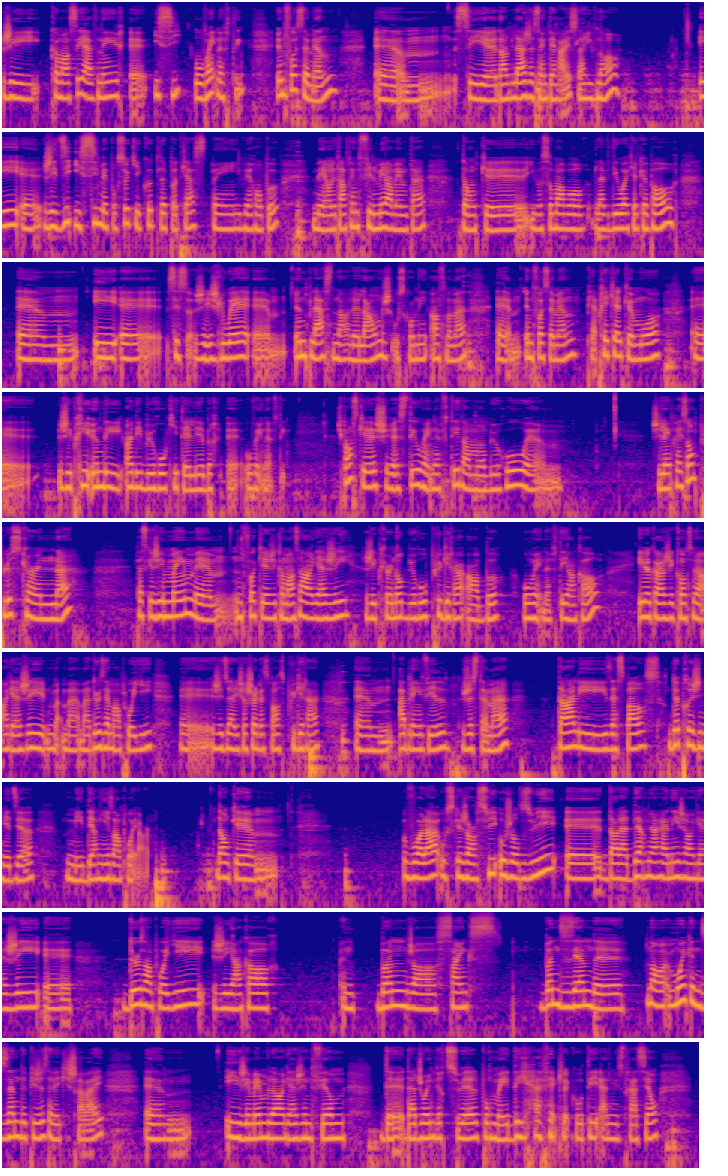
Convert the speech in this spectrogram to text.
j'ai commencé à venir ici, au 29T, une fois semaine. Euh, c'est euh, dans le village de Sainte-Thérèse, la rive nord. Et euh, j'ai dit ici, mais pour ceux qui écoutent le podcast, ben ils verront pas. Mais on est en train de filmer en même temps, donc il va sûrement avoir de la vidéo à quelque part. Et c'est ça, je louais une place dans le lounge où ce qu'on est en ce moment, une fois semaine. Puis après quelques mois, j'ai pris un des bureaux qui était libre au 29T. Je pense que je suis restée au 29T dans mon bureau, euh, j'ai l'impression plus qu'un an. Parce que j'ai même, euh, une fois que j'ai commencé à engager, j'ai pris un autre bureau plus grand en bas, au 29T encore. Et là, quand j'ai continué à engager ma, deuxième employée, euh, j'ai dû aller chercher un espace plus grand à Blainville, justement, dans les espaces de Projimédia, mes derniers employeurs. Donc, voilà où ce que j'en suis aujourd'hui. Euh, dans la dernière année, j'ai engagé euh, deux employés. J'ai encore une bonne, genre, cinq, bonne dizaine de... Non, moins qu'une dizaine de pigistes avec qui je travaille. Euh, et j'ai même là engagé une firme d'adjointe virtuelle pour m'aider avec le côté administration.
